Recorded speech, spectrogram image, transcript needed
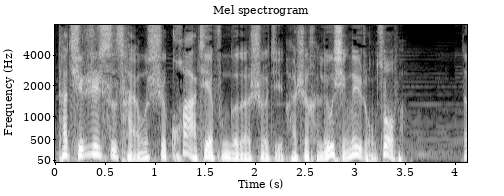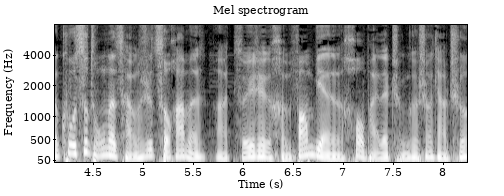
它其实这次采用的是跨界风格的设计，还是很流行的一种做法。那库斯图呢采用的是侧滑门啊，所以这个很方便后排的乘客上下车。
